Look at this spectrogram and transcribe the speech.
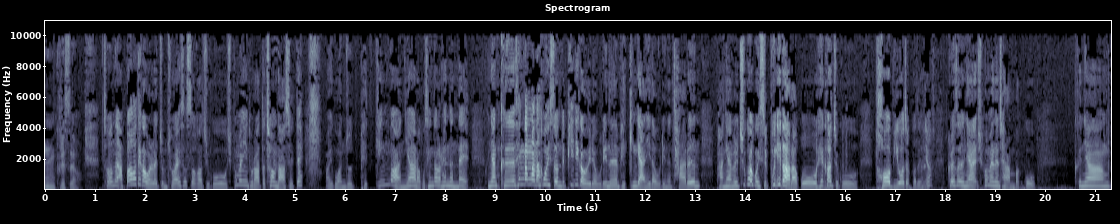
음 그랬어요. 저는 아빠 어디가 원래 좀 좋아했었어가지고 슈퍼맨이 돌아왔다 처음 나왔을 때 아 이거 완전 베낀 거 아니야? 라고 생각을 했는데 그냥 그 생각만 하고 있었는데 PD가 오히려 우리는 베낀 게 아니다. 우리는 다른 방향을 추구하고 있을 뿐이다. 라고 해가지고 더 미워졌거든요. 그래서 그냥 슈퍼맨은 잘 안 봤고 그냥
